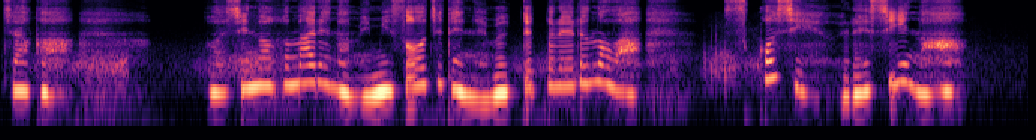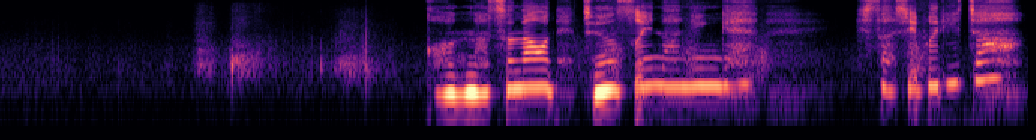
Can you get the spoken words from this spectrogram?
じゃがわしの不慣れな耳掃除で眠ってくれるのは少し嬉しいな。こんな素直で純粋な人間久しぶりじゃ。ん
